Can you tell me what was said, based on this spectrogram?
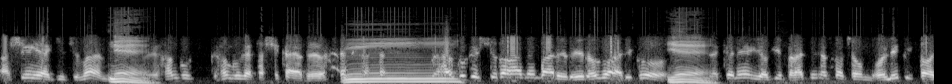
아쉬운 이야기지만 네. 그 한국 한국에 다시 가야 돼요. 음. 한국을 싫어하는 말을 이런 거 아니고 예. 네, 그냥 여기 브라질에서 좀 올림픽 더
